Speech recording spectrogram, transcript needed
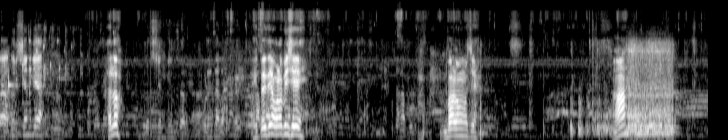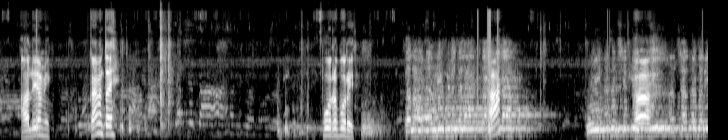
दर्शन घ्या. हॅलो. दर्शन घेऊन चला. पुढे चला. इथं देवळा विषय बाळमामाच्या हा? आलोय आम्ही. काय म्हणताय? पोरं पोरं आहेत. चला माऊली पुढे चला. हा? ओळीनं आणि शांतपणे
